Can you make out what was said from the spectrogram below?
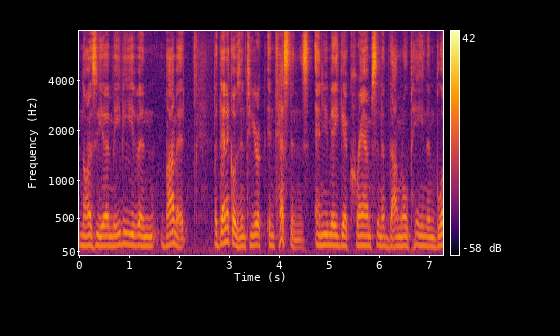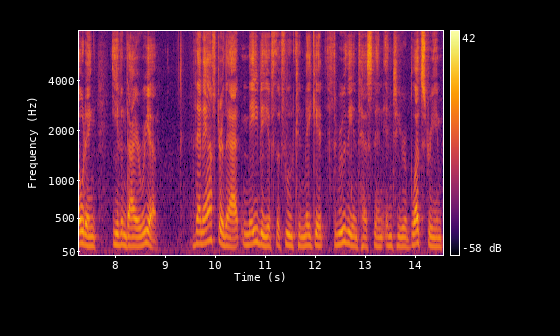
nausea, maybe even vomit. But then it goes into your intestines and you may get cramps and abdominal pain and bloating, even diarrhea. Then after that, maybe if the food can make it through the intestine into your bloodstream,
